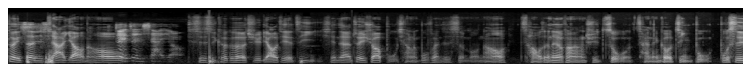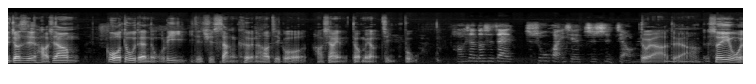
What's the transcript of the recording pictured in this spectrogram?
对症下药，然后对症下药，时时刻刻去了解自己现在最需要补强的部分是什么，然后朝着那个方向去做，才能够进步。不是就是好像过度的努力，一直去上课，然后结果好像都没有进步。好像都是在舒缓一些知识焦虑。对啊，对啊，所以我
